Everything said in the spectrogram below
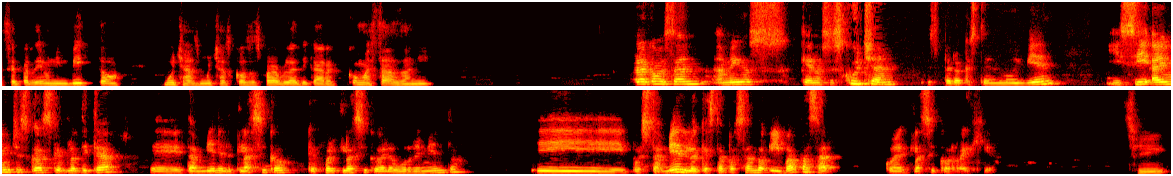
se perdió un invicto muchas, muchas cosas para platicar. ¿Cómo estás, Dani? Hola, ¿cómo están amigos que nos escuchan? Espero que estén muy bien. Y sí, hay muchas cosas que platicar. Eh, también el clásico, que fue el clásico del aburrimiento. Y pues también lo que está pasando y va a pasar con el clásico regio. Sí,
